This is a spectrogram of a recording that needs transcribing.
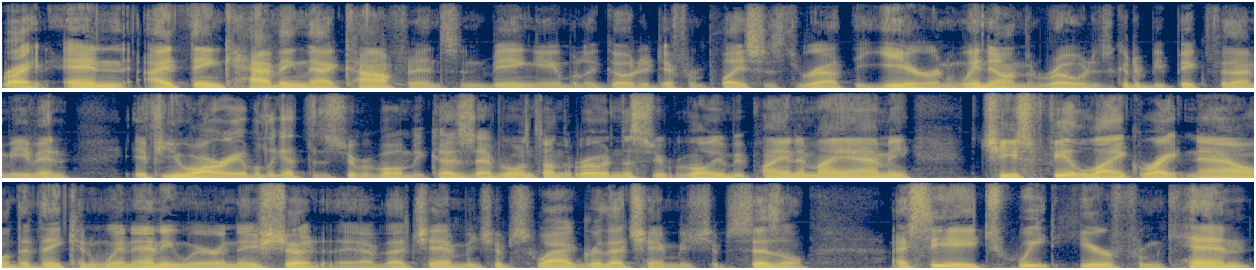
Right. And I think having that confidence and being able to go to different places throughout the year and win on the road is going to be big for them, even if you are able to get to the Super Bowl, because everyone's on the road in the Super Bowl. You'll be playing in Miami. The Chiefs feel like right now that they can win anywhere, and they should. They have that championship swagger, that championship sizzle. I see a tweet here from Ken.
